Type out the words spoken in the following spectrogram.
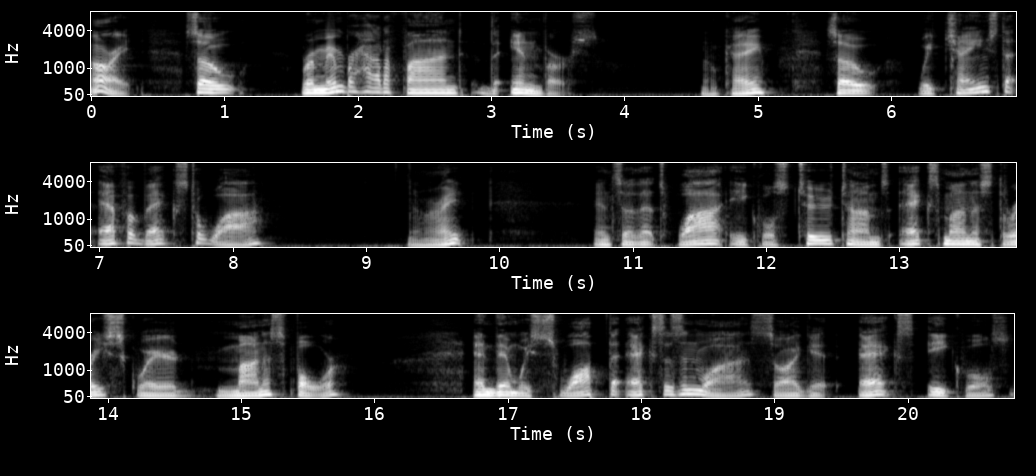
All right, so remember how to find the inverse. Okay, so we change the f of x to y. All right, and so that's y equals 2 times x minus 3 squared minus 4. And then we swap the x's and y's, so I get x equals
